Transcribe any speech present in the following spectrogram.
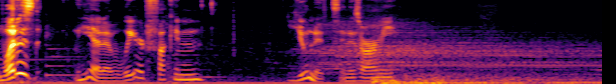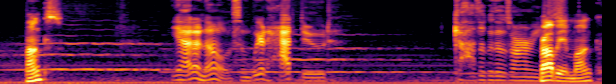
What is? He had a weird fucking unit in his army. Monks? Yeah, I don't know. Some weird hat dude. God, look at those armies. Probably a monk.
